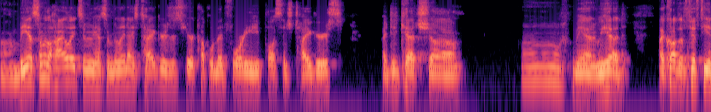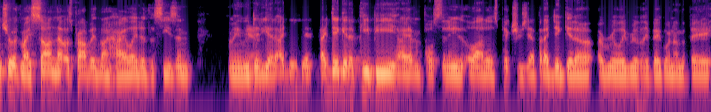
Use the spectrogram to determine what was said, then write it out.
Um, but yeah, some of the highlights. I mean, we had some really nice tigers this year. A couple of mid forty plus inch tigers. I did catch. Uh, oh man, we had. I caught the fifty incher with my son. That was probably my highlight of the season. I mean, we yeah. did get, I did get, I did get a PB. I haven't posted any, a lot of those pictures yet, but I did get a, a really, really big one on the bay.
